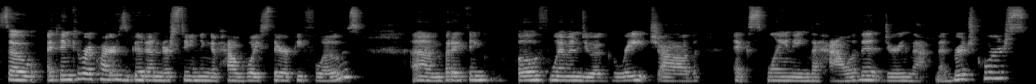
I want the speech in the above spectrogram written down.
So I think it requires a good understanding of how voice therapy flows. Um, but I think both women do a great job explaining the how of it during that MedBridge course,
